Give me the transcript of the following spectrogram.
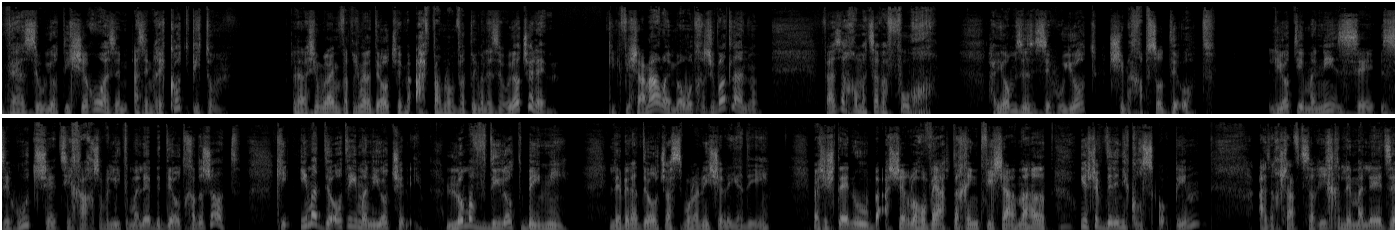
והזהויות נשארו, אז אז הן ריקות פתאום. אנשים אולי מוותרים על הדעות שלהם, אף פעם לא מוותרים על הזהויות שלהם. כי כפי שאמרנו, הן מאוד מאוד חשובות לנו. ואז אנחנו במצב הפוך. היום זה זהויות שמחפשות דעות. להיות ימני זה זהות שצריכה עכשיו להתמלא בדעות חדשות. כי אם הדעות הימניות שלי לא מבדילות ביני לבין הדעות של השמאלני שלידי, וששתינו באשר להווה השטחים כפי שאמרת, יש הבדלים מיקרוסקופיים, אז עכשיו צריך למלא את זה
